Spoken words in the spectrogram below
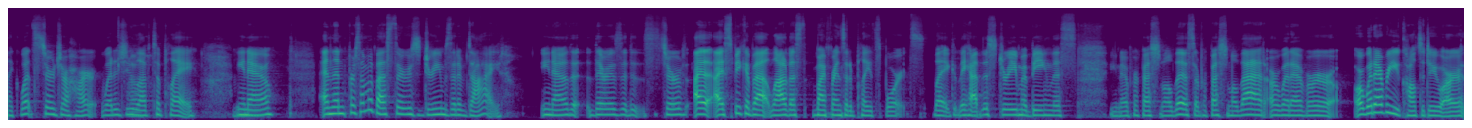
Like, what stirred your heart? What did you love to play? Mm-hmm. You know? And then for some of us, there's dreams that have died you know that there is a serve I, I speak about a lot of us my friends that have played sports. Like they had this dream of being this you know professional this or professional that or whatever or whatever you call to do are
